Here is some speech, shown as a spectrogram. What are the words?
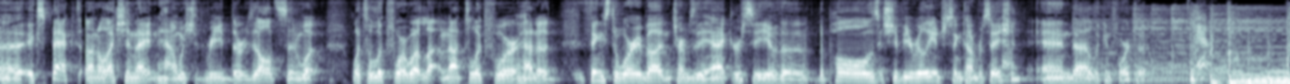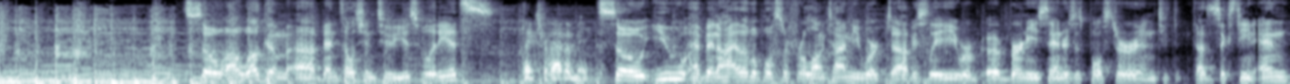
uh, expect on election night and how we should read the results and what, what to look for, what lo- not to look for, how to things to worry about in terms of the accuracy of the, the polls. It should be a really interesting conversation and uh, looking forward to it. Yeah. So, uh, welcome, uh, Ben Tulchin, to Useful Idiots. Thanks for having me. So, you have been a high level pollster for a long time. You worked, obviously, you were uh, Bernie Sanders' pollster in 2016 and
